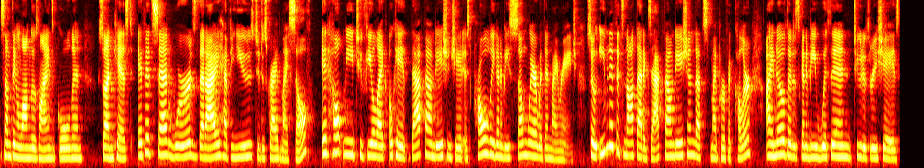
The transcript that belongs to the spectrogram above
something along those lines, golden, sun kissed, if it said words that I have used to describe myself, it helped me to feel like, okay, that foundation shade is probably going to be somewhere within my range. So even if it's not that exact foundation, that's my perfect color, I know that it's going to be within two to three shades,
